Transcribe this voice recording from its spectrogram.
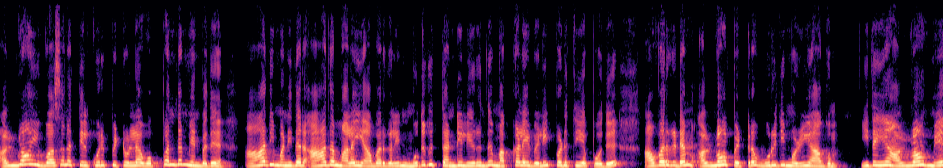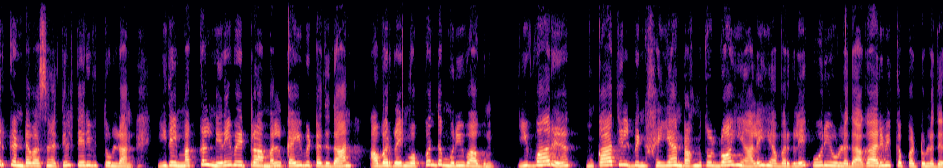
அல்வா இவ்வசனத்தில் குறிப்பிட்டுள்ள ஒப்பந்தம் என்பது ஆதி மனிதர் ஆதம் அலை அவர்களின் முதுகுத்தண்டில் இருந்து மக்களை வெளிப்படுத்திய போது அவர்களிடம் அல்வா பெற்ற உறுதிமொழி ஆகும் இதையே அல்லாஹ் மேற்கண்ட வசனத்தில் தெரிவித்துள்ளான். இதை மக்கள் நிறைவேற்றாமல் கைவிட்டதுதான் அவர்களின் ஒப்பந்த முறிவாகும். இவ்வாறு முகாத்தில் பின் ஹையான் ரஹமத்துல்லாஹி அலைஹி அவர்களே கூறியுள்ளதாக அறிவிக்கப்பட்டுள்ளது.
